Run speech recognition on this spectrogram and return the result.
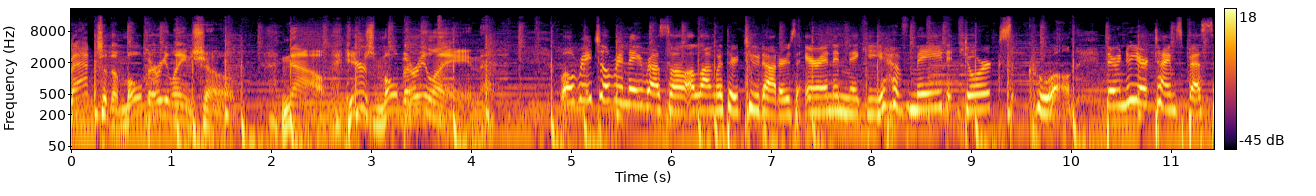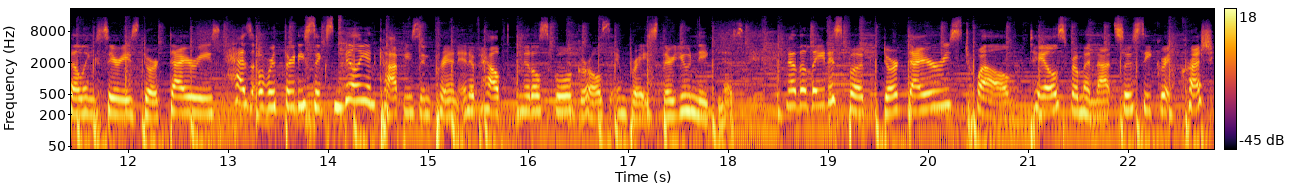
Back to the Mulberry Lane Show. Now, here's Mulberry Lane. Well, Rachel Renee Russell, along with her two daughters, Erin and Nikki, have made Dorks cool. Their New York Times best-selling series, Dork Diaries, has over 36 million copies in print and have helped middle school girls embrace their uniqueness. Now, the latest book, Dork Diaries 12 Tales from a Not So Secret Crush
